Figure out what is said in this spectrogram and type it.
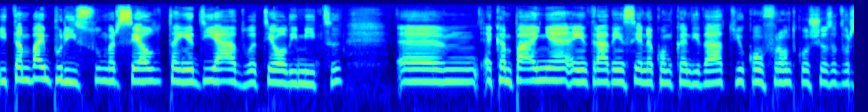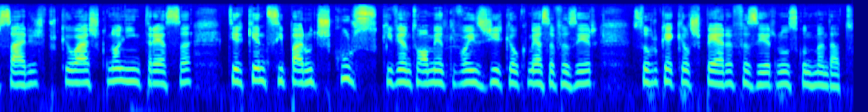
E também por isso Marcelo tem adiado até ao limite a campanha, a entrada em cena como candidato e o confronto com os seus adversários, porque eu acho que não lhe interessa ter que antecipar o discurso que eventualmente lhe vão exigir que ele comece a fazer sobre o que é que ele espera fazer num segundo mandato.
